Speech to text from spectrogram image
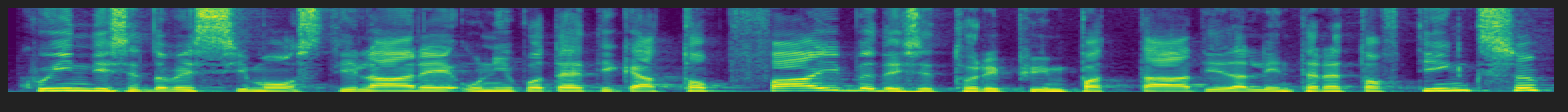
Quindi se dovessimo stilare un'ipotetica top 5 dei settori più impattati dall'Internet of Things?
